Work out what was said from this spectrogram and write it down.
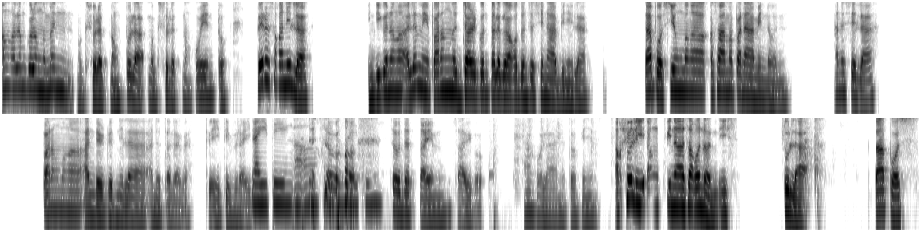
Ang alam ko lang naman magsulat ng tula, magsulat ng kuwento. Pero sa kanila, hindi ko na nga alam, eh, parang na-jargon talaga ako dun sa sinabi nila. Tapos yung mga kasama pa namin nun, ano sila parang mga undergrad nila ano talaga, creative writing. Writing, oo, So creative writing. so that time sabi ko, "Ah, wala na 'to," ganyan. Actually, ang pinasa ko nun is tula. Tapos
